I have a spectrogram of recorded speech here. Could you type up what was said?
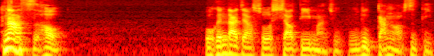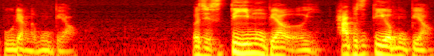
那时候，我跟大家说，小底满足幅度刚好是底部量的目标，而且是第一目标而已，还不是第二目标。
